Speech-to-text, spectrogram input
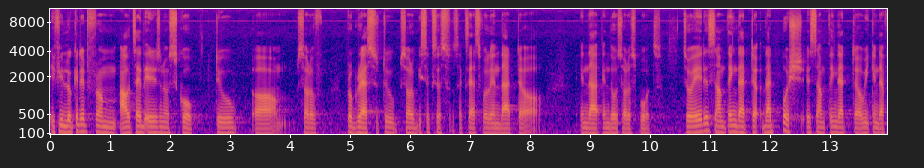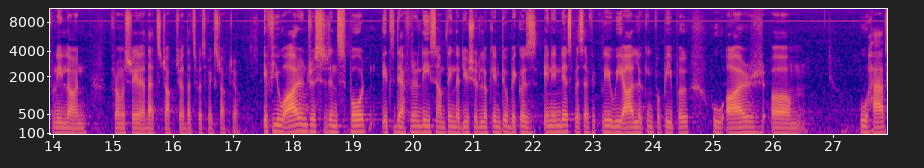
if you look at it from outside, there is no scope to um, sort of progress, to sort of be success, successful in that, uh, in that, in those sort of sports. So it is something that, uh, that push is something that uh, we can definitely learn from Australia, that structure, that specific structure if you are interested in sport, it's definitely something that you should look into because in India specifically, we are looking for people who are um, who have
